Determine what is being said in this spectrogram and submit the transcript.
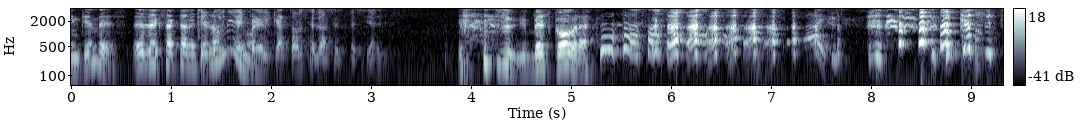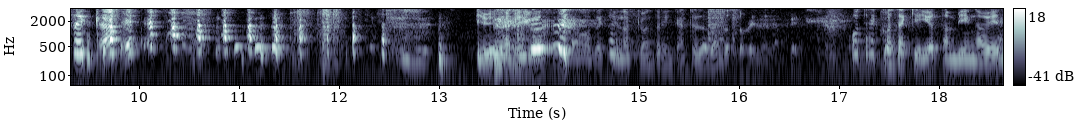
entiendes? Es exactamente lo mismo. Pero el 14 lo hace especial. Ves cobra. Se cae. Y bien amigos, estamos aquí en los contrincantes hablando sobre la mujer. Otra cosa que yo también, a ver,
